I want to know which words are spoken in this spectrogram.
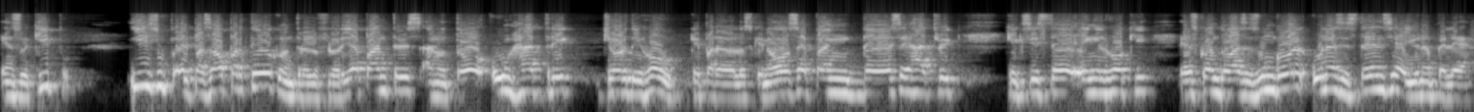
en su equipo. Y el pasado partido contra los Florida Panthers anotó un hat-trick Jordi Howe, que para los que no sepan de ese hat-trick que existe en el hockey, es cuando haces un gol, una asistencia y una pelea.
